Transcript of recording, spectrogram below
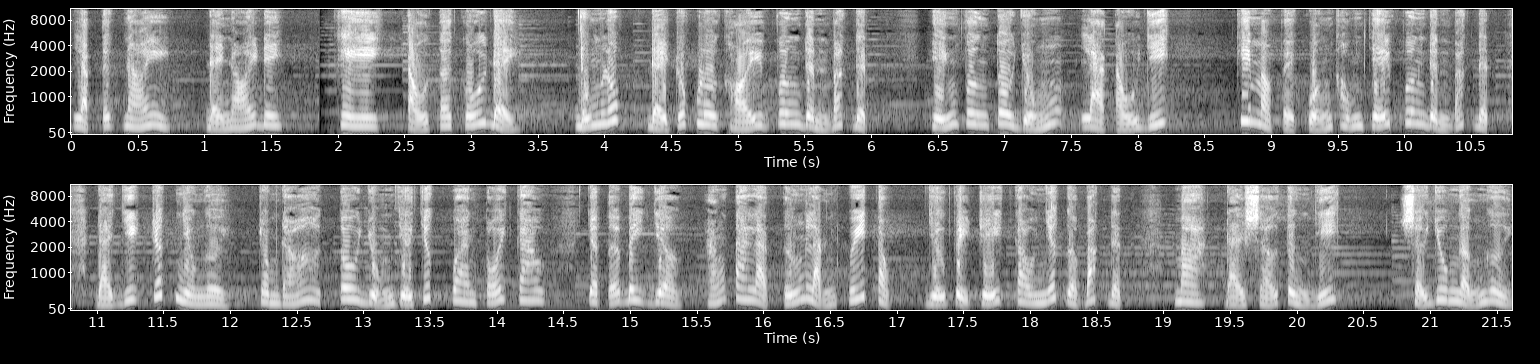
lập tức nói: "Đệ nói đi." Khi tẩu tới cuối đệ, đúng lúc để rút lui khỏi Vương đình Bắc địch, Hiển Vương Tô Dũng là tẩu giết. Khi mà về quận khống chế Vương đình Bắc địch, đã giết rất nhiều người, trong đó Tô Dũng giữ chức quan tối cao, cho tới bây giờ hắn ta là tướng lãnh quý tộc, giữ vị trí cao nhất ở Bắc địch mà đại sở từng giết. Sở Du ngẩn người,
